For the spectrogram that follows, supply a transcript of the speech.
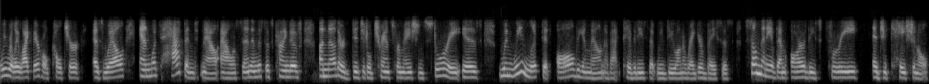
we really like their whole culture as well. And what's happened now, Allison, and this is kind of another digital transformation story, is when we looked at all the amount of activities that we do on a regular basis so many of them are these free educational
